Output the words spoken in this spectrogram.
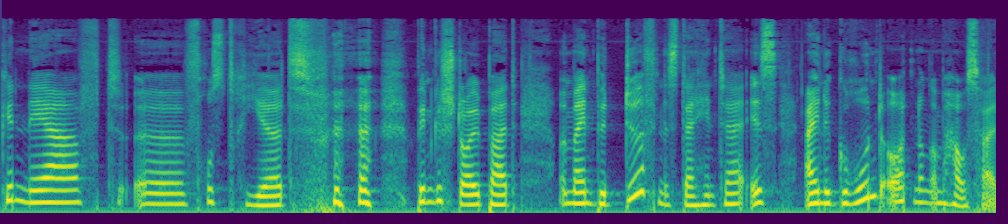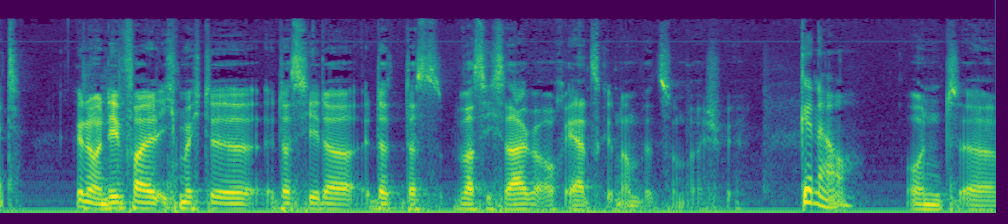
genervt, äh, frustriert, bin gestolpert und mein Bedürfnis dahinter ist eine Grundordnung im Haushalt. Genau, in dem Fall, ich möchte, dass jeder, dass, das, was ich sage, auch ernst genommen wird zum Beispiel. Genau. Und äh,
